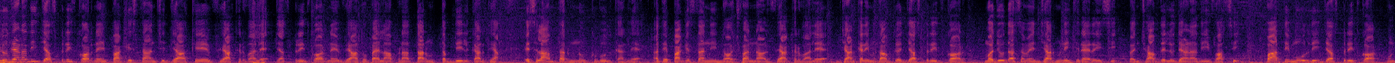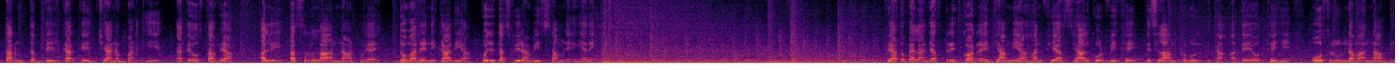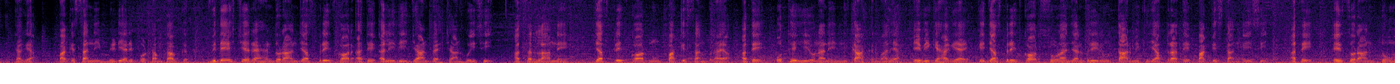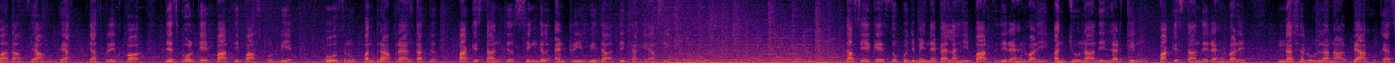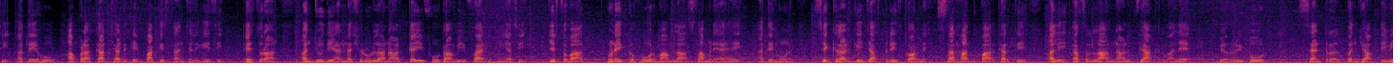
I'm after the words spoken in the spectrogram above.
ਲੁਧਿਆਣਾ ਦੀ ਜਸਪ੍ਰੀਤ ਕੌਰ ਨੇ ਪਾਕਿਸਤਾਨ 'ਚ ਜਾ ਕੇ ਵਿਆਹ ਕਰਵਾ ਲਿਆ। ਜਸਪ੍ਰੀਤ ਕੌਰ ਨੇ ਵਿਆਹ ਤੋਂ ਪਹਿਲਾਂ ਆਪਣਾ ਧਰਮ ਤਬਦੀਲ ਕਰਦਿਆਂ ਇਸਲਾਮ ਧਰਮ ਨੂੰ ਕਬੂਲ ਕਰ ਲਿਆ ਅਤੇ ਪਾਕਿਸਤਾਨੀ ਨੌਜਵਾਨ ਨਾਲ ਵਿਆਹ ਕਰਵਾ ਲਿਆ। ਜਾਣਕਾਰੀ ਮੁਤਾਬਕ ਜਸਪ੍ਰੀਤ ਕੌਰ ਮੌਜੂਦਾ ਸਮੇਂ ਜਰਮਨੀ 'ਚ ਰਹਿ ਰਹੀ ਸੀ। ਪੰਜਾਬ ਦੇ ਲੁਧਿਆਣਾ ਦੀ ਵਾਸੀ ਭਾਰਤੀ ਮੂਲ ਦੀ ਜਸਪ੍ਰੀਤ ਕੌਰ ਹੁਣ ਧਰਮ ਤਬਦੀਲ ਕਰਕੇ ਜੈਨਬ ਬਣ ਗਈ ਹੈ ਅਤੇ ਉਸ ਦਾ ਵਿਆਹ ਅਲੀ ਅਸਰਲਾਨ ਨਾਲ ਹੋਇਆ ਹੈ। ਦੋਵਾਂ ਦੇ ਨਿਕਾਹ ਦੀਆਂ ਕੁਝ ਤਸਵੀਰਾਂ ਵੀ ਸਾਹਮਣੇ ਆਈਆਂ ਨੇ। ਵਿਆਹ ਤੋਂ ਪਹਿਲਾਂ ਜਸਪ੍ਰੀਤ ਕੌਰ ਨੇ ਜਾਮੀਆ ਹਨਫੀਆ ਸਿਆਲਕੋਟ ਵਿਖੇ ਇਸਲਾਮ ਕਬੂਲ ਕੀਤਾ ਅਤੇ ਉੱਥੇ ਹੀ ਉਸ ਨੂੰ ਨਵਾਂ ਨਾਮ ਵੀ ਦਿੱਤਾ ਗਿਆ। ਪਾਕਿਸਤਾਨੀ ਮੀਡੀਆ ਰਿਪੋਰਟਾਂ ਮੁਤਾਬਕ ਵਿਦੇਸ਼ 'ਚ ਰਹਿਣ ਦੌਰਾਨ ਜਸਪ੍ਰੀਤ ਕੌਰ ਅਤੇ ਅਲੀ ਦੀ ਜਾਣ ਪਹਿਚਾਣ ਹੋਈ ਸੀ। ਅਸਰਲਾਨ ਨੇ ਜਸਪ੍ਰੀਤ ਕੌਰ ਨੂੰ ਪਾਕਿਸਤਾਨ ਬੁਲਾਇਆ ਅਤੇ ਉੱਥੇ ਹੀ ਉਹਨਾਂ ਨੇ ਨਿਕਾਹ ਕਰਵਾ ਲਿਆ। ਇਹ ਵੀ ਕਿਹਾ ਗਿਆ ਹੈ ਕਿ ਜਸਪ੍ਰੀਤ ਕੌਰ 16 ਜਨਵਰੀ ਨੂੰ ਧਾਰਮਿਕ ਯਾਤਰਾ ਤੇ ਪਾਕਿਸਤਾਨ ਗਈ ਸੀ ਅਤੇ ਇਸ ਦੌਰਾਨ ਦੋਵਾਂ ਦਾ ਵਿਆਹ ਹੋ ਗਿਆ। ਜਸਪ੍ਰੀਤ ਕੌਰ, ਜਿਸ ਕੋਲ ਕੇ ਭਾਰਤੀ ਪਾਸਪੋਰਟ ਵੀ ਹੈ ਉਸ ਨੂੰ 15 ਅਪ੍ਰੈਲ ਤੱਕ ਪਾਕਿਸਤਾਨ 'ਚ ਸਿੰਗਲ ਐਂਟਰੀ ਵੀਜ਼ਾ ਦਿੱਤਾ ਗਿਆ ਸੀ। ਦੱਸੀਏ ਕਿ ਇਸ ਤੋਂ ਕੁਝ ਮਹੀਨੇ ਪਹਿਲਾਂ ਹੀ ਭਾਰਤ ਦੀ ਰਹਿਣ ਵਾਲੀ ਅੰਜੂ ਨਾਂ ਦੀ ਲੜਕੀ ਨੂੰ ਪਾਕਿਸਤਾਨ ਦੇ ਰਹਿਣ ਵਾਲੇ ਨਸ਼ਰੁੱਲਾ ਨਾਲ ਪਿਆਰ ਹੋ ਗਿਆ ਸੀ ਅਤੇ ਉਹ ਆਪਣਾ ਘਰ ਛੱਡ ਕੇ ਪਾਕਿਸਤਾਨ ਚਲੀ ਗਈ ਸੀ। ਇਸ ਦੌਰਾਨ ਅੰਜੂ ਦੀਆਂ ਨਸ਼ਰੁੱਲਾ ਨਾਲ ਕਈ ਫੋਟੋਆਂ ਵੀ ਵਾਇਰਲ ਹੋਈਆਂ ਸੀ, ਜਿਸ ਤੋਂ ਬਾਅਦ ਹੁਣ ਇੱਕ ਹੋਰ ਮਾਮਲਾ ਸਾਹਮਣੇ ਆਇਆ ਹੈ ਅਤੇ ਹੁਣ ਸਿੱਖ ਲੜਕੀ ਜਸਪ੍ਰੀਤ ਕੌਰ ਨੇ ਸਰਹੱਦ ਪਾਰ ਕਰਕੇ ਅਲੀ ਅਸਰਲਾਨ ਨਾਲ ਵਿਆਹ ਕਰਵਾ ਲਿਆ bureau report, central Punjab TV.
